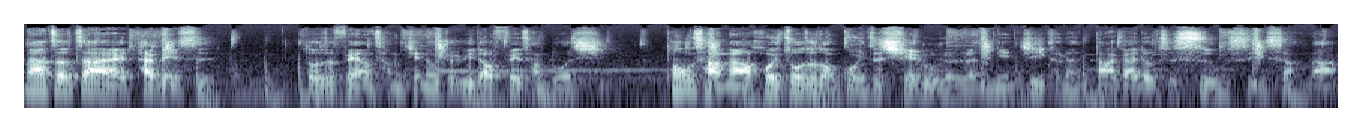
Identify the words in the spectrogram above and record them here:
那这在台北市都是非常常见的，我就遇到非常多起。通常啊，会做这种鬼子切入的人，年纪可能大概都是四五十以上。那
